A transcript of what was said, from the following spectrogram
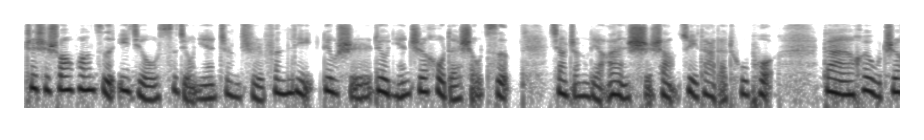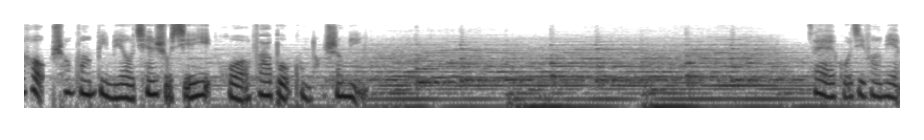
这是双方自一九四九年政治分立六十六年之后的首次，象征两岸史上最大的突破。但会晤之后，双方并没有签署协议或发布共同声明。在国际方面，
